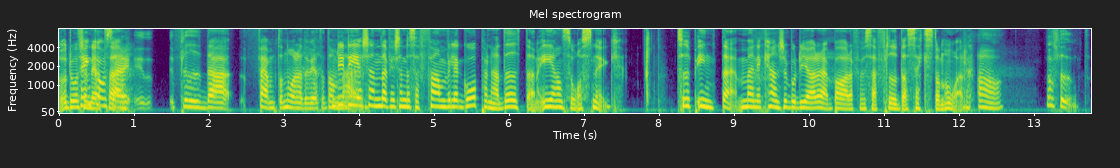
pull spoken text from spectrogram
Och då Tänk kände om så här, här, Frida, 15 år, hade vetat om det det, är det här. jag kände, för jag kände så här, fan vill jag gå på den här dejten? Är han så snygg? Typ inte, men jag kanske borde göra det här bara för så här Frida 16 år. Ja, vad fint.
